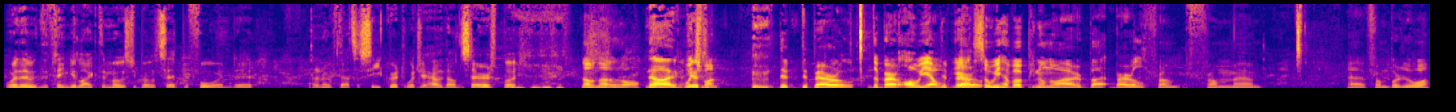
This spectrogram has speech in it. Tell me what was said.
or the the thing you like the most. You both said before, and uh, I don't know if that's a secret what you have downstairs, but no, not at all. no, Which good. one? the the barrel. The barrel. Oh yeah, The yeah. barrel. So we have a Pinot Noir ba- barrel from from um, uh, from Bordeaux,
